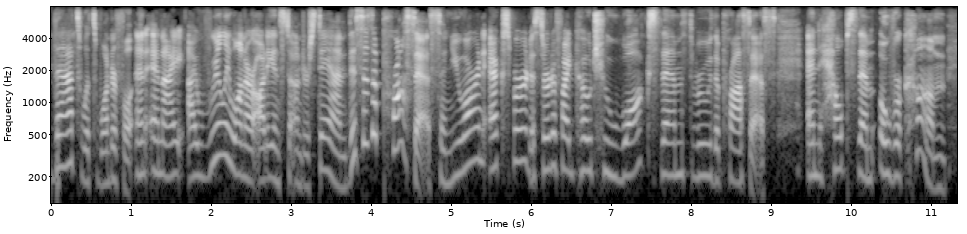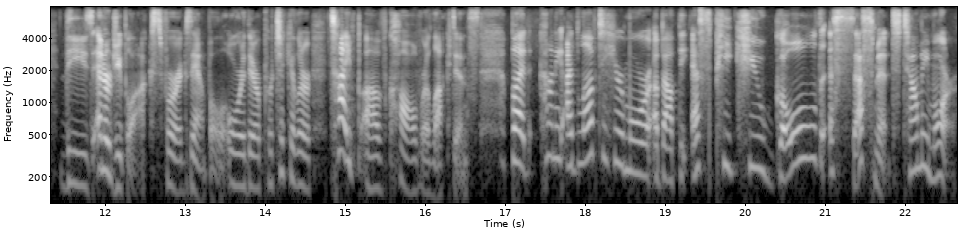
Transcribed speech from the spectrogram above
That's what's wonderful. And and I I really want our audience to understand this is a process and you are an expert, a certified coach who walks them through the process and helps them overcome these energy blocks, for example, or their particular type of call reluctance. But Connie, I'd love to hear more about the SPQ Gold assessment. Tell me more.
